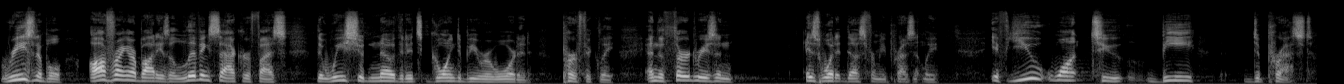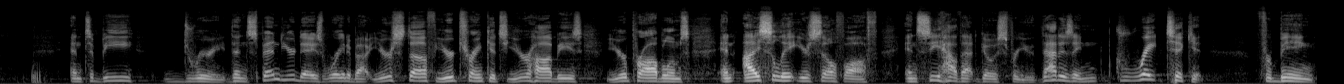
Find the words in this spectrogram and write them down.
reasonable, offering our body as a living sacrifice, that we should know that it's going to be rewarded perfectly. And the third reason is what it does for me presently. If you want to be depressed and to be dreary, then spend your days worrying about your stuff, your trinkets, your hobbies, your problems, and isolate yourself off and see how that goes for you. That is a great ticket for being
